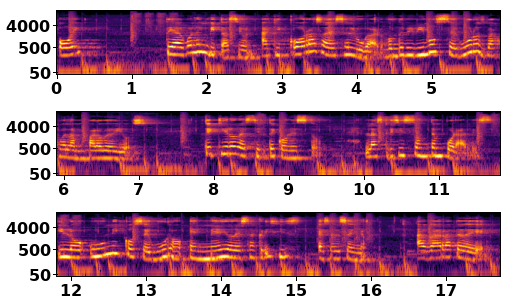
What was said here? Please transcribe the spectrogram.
hoy te hago la invitación a que corras a ese lugar donde vivimos seguros bajo el amparo de Dios. ¿Qué quiero decirte con esto? Las crisis son temporales y lo único seguro en medio de esa crisis es el Señor. Agárrate de Él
